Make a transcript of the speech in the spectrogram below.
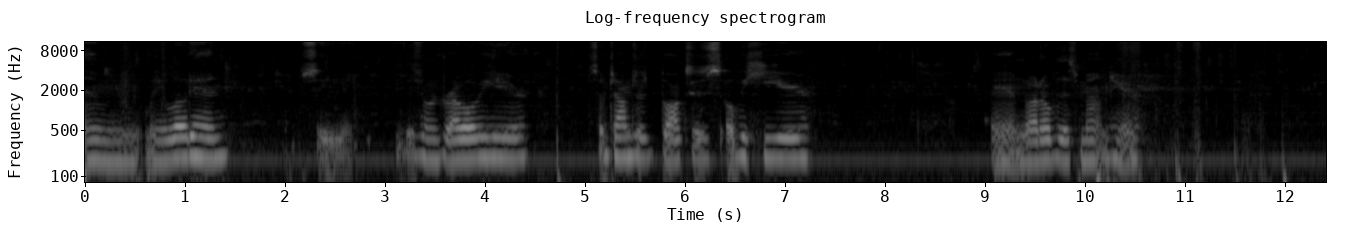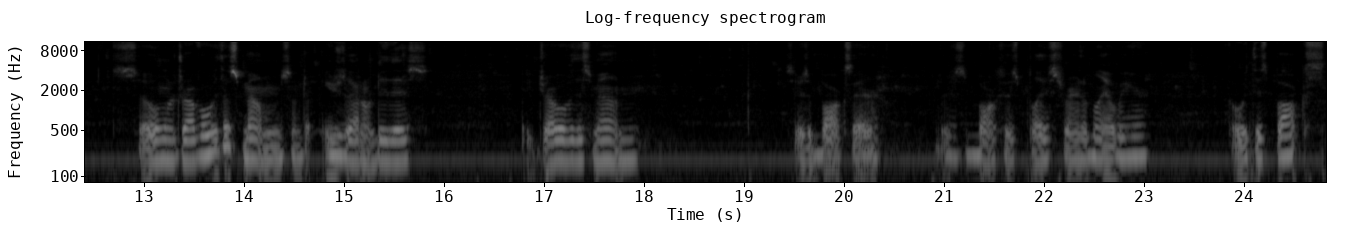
and when you load in, see, want to drive over here. Sometimes there's boxes over here. And right over this mountain here. So I'm to drive over this mountain. Sometimes, usually I don't do this. But drive over this mountain. So there's a box there. There's boxes placed randomly over here. Go with this box.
